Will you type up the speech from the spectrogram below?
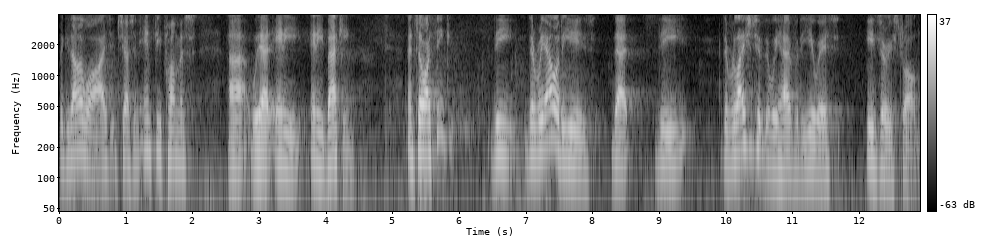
because otherwise it's just an empty promise uh, without any, any backing. And so I think the, the reality is that the, the relationship that we have with the US is very strong.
